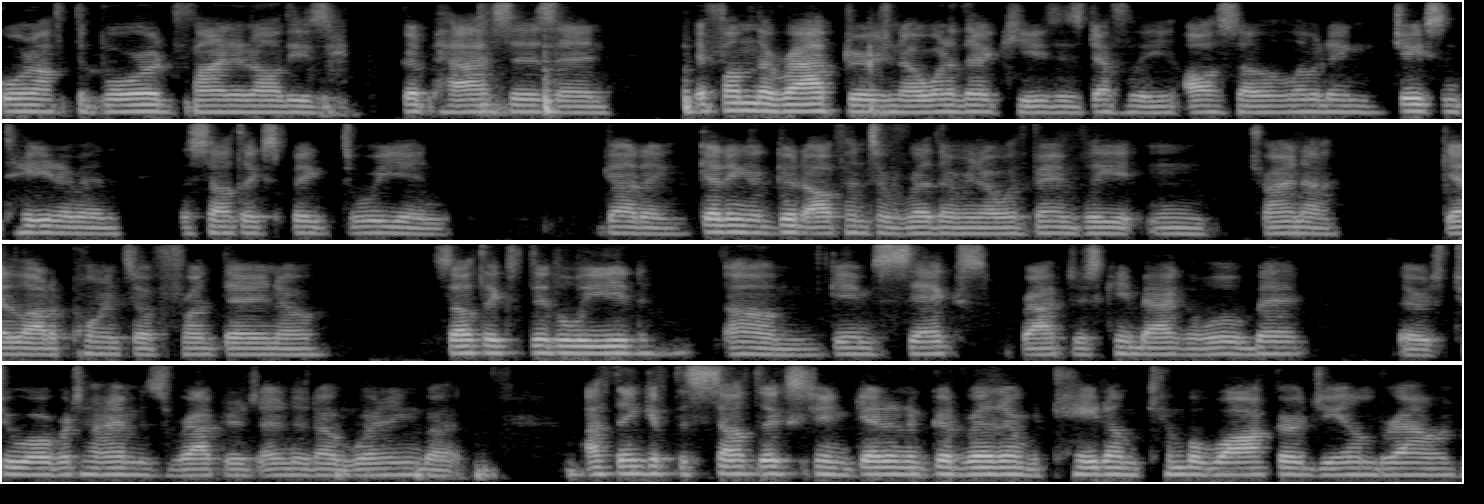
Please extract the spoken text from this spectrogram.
going off the board, finding all these good passes. And if I'm the Raptors, you know, one of their keys is definitely also limiting Jayson Tatum and the Celtics' big three and getting getting a good offensive rhythm, you know, with VanVleet and trying to get a lot of points up front there, you know. Celtics did lead um, game six. Raptors came back a little bit. There's two overtimes. Raptors ended up winning, but I think if the Celtics can get in a good rhythm with Tatum, Kemba Walker, Jaylen Brown,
